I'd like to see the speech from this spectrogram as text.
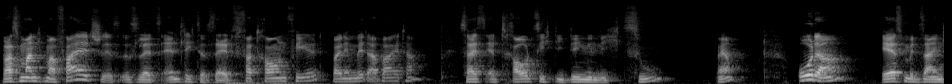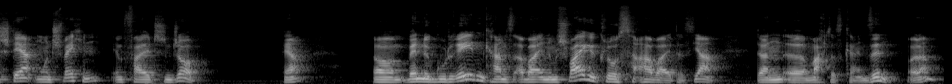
Was manchmal falsch ist, ist letztendlich, dass Selbstvertrauen fehlt bei dem Mitarbeiter. Das heißt, er traut sich die Dinge nicht zu. Ja? Oder er ist mit seinen Stärken und Schwächen im falschen Job. Ja? Ähm, wenn du gut reden kannst, aber in einem Schweigekloster arbeitest, ja, dann äh, macht das keinen Sinn, oder?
